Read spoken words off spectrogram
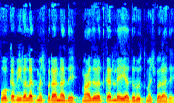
وہ کبھی غلط مشورہ نہ دے، معذرت کر لے یا درست مشورہ دے۔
